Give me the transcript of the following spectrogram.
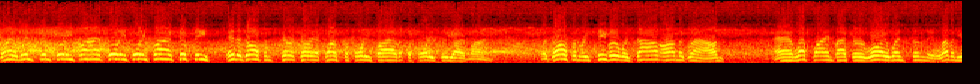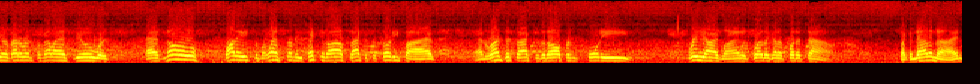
by Winston. 35, 40, 45, 50 into Dolphins territory across the 45 at the 42-yard line. The Dolphin receiver was down on the ground, and left linebacker Roy Winston, the 11-year veteran from LSU, was had no body to molest him. He picked it off back at the 35 and runs it back to the Dolphins' 43-yard line is where they're going to put it down. Second down and nine.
